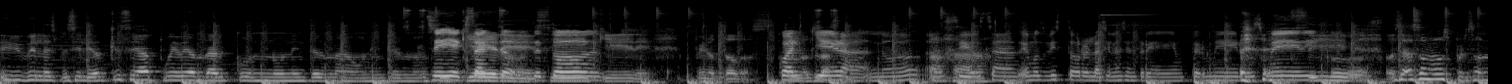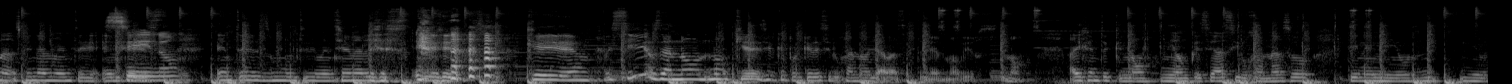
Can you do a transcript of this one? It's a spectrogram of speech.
eh, de la especialidad que sea puede andar con una interna o un interno. Sí, si exacto, quiere, de si todo. quiere, pero todos. Cualquiera. ¿no? Así, Ajá. o sea, hemos visto relaciones entre enfermeros, Sí, médicos. o sea, somos personas finalmente. Entes, Sí, ¿no? entes multidimensionales que, que, pues sí, o sea, no, no quiere decir que porque eres cirujano ya vas a tener novios, no. Hay gente que no, ni aunque sea cirujanazo, tiene ni un, ni un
